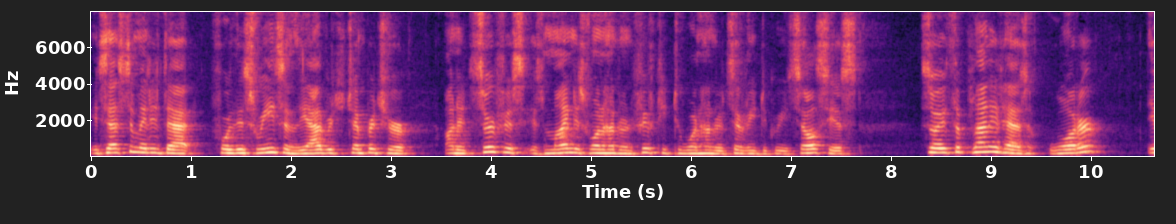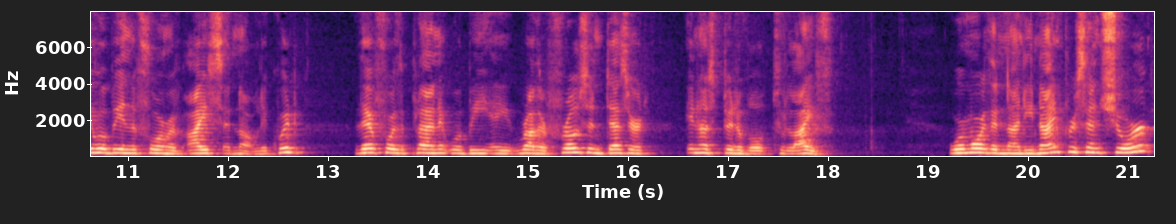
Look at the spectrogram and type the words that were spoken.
It's estimated that for this reason, the average temperature on its surface is minus 150 to 170 degrees Celsius. So if the planet has water, it will be in the form of ice and not liquid. Therefore, the planet will be a rather frozen desert inhospitable to life. We're more than 99% sure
